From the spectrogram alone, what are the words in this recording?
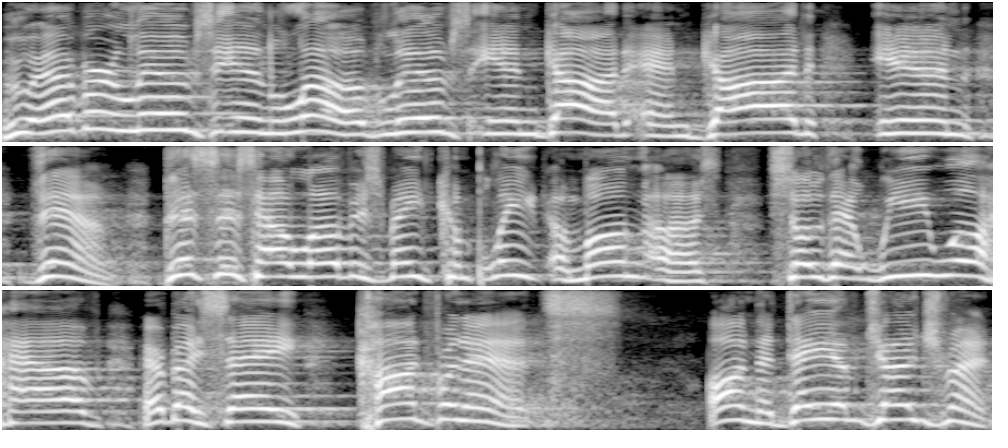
Whoever lives in love lives in God and God in them. This is how love is made complete among us so that we will have, everybody say, confidence on the day of judgment.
